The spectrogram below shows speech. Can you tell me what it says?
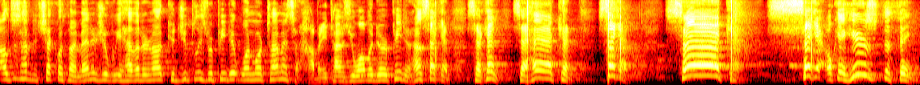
I'll just have to check with my manager if we have it or not. Could you please repeat it one more time? I said, How many times do you want me to repeat it? Huh? Second, second, second, second, second, second. Okay, here's the thing.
